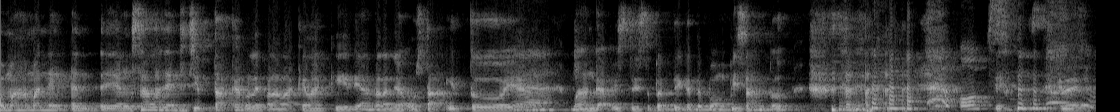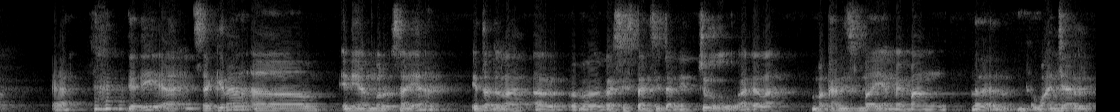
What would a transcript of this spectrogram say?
pemahaman yang yang salah yang diciptakan oleh para laki-laki di antaranya ustadz itu yang yeah. menganggap istri seperti kedebong pisang tuh. Ops. ya. Jadi uh, saya kira uh, ini yang menurut saya itu adalah uh, resistensi dan itu adalah mekanisme yang memang uh, wajar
